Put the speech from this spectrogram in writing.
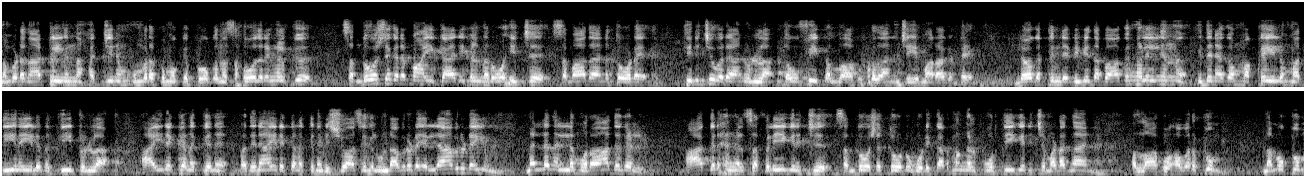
നമ്മുടെ നാട്ടിൽ നിന്ന് ഹജ്ജിനും ഉമ്രക്കും ഒക്കെ പോകുന്ന സഹോദരങ്ങൾക്ക് സന്തോഷകരമായി കാര്യങ്ങൾ നിർവഹിച്ച് സമാധാനത്തോടെ തിരിച്ചു വരാനുള്ള തൗഫീഖ് അള്ളാഹു പ്രദാനം ചെയ്യുമാറാകട്ടെ. ലോകത്തിന്റെ വിവിധ ഭാഗങ്ങളിൽ നിന്ന് ഇതിനകം മക്കയിലും മദീനയിലും എത്തിയിട്ടുള്ള ആയിരക്കണക്കിന് പതിനായിരക്കണക്കിന് വിശ്വാസികളുണ്ട്. അവരുടെ എല്ലാവരുടെയും നല്ല നല്ല മുറാദുകൾ ആഗ്രഹങ്ങൾ സഫലീകരിച്ച് സന്തോഷത്തോടുകൂടി കർമ്മങ്ങൾ പൂർത്തീകരിച്ച് മടങ്ങാൻ അള്ളാഹു അവർക്കും നമുക്കും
